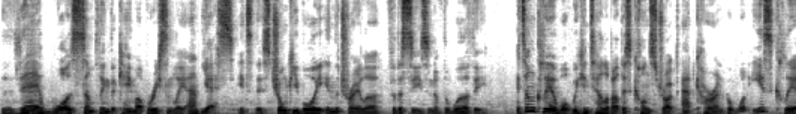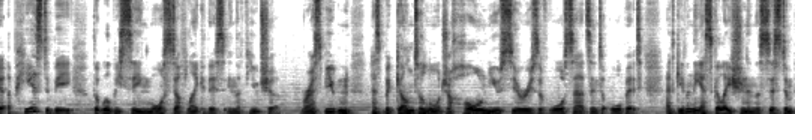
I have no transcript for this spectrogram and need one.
there was something that came up recently, and yes, it's this chunky boy in the trailer for the Season of the Worthy. It's unclear what we can tell about this construct at current, but what is clear appears to be that we'll be seeing more stuff like this in the future. Rasputin has begun to launch a whole new series of warsats into orbit, and given the escalation in the system,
